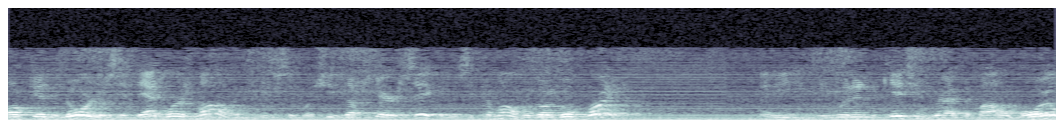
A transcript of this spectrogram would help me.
walked in the door, and he said, Dad, where's Mom? And he said, well, she's upstairs sick. And he said, come on, we're going to go pray. And he, he went in the kitchen, grabbed a bottle of oil,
